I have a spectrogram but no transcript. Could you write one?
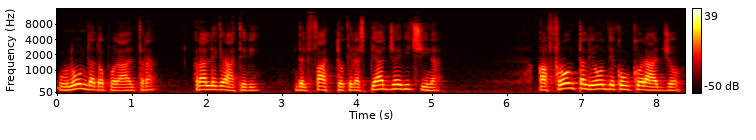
un'onda dopo l'altra, rallegratevi del fatto che la spiaggia è vicina. Affronta le onde con coraggio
